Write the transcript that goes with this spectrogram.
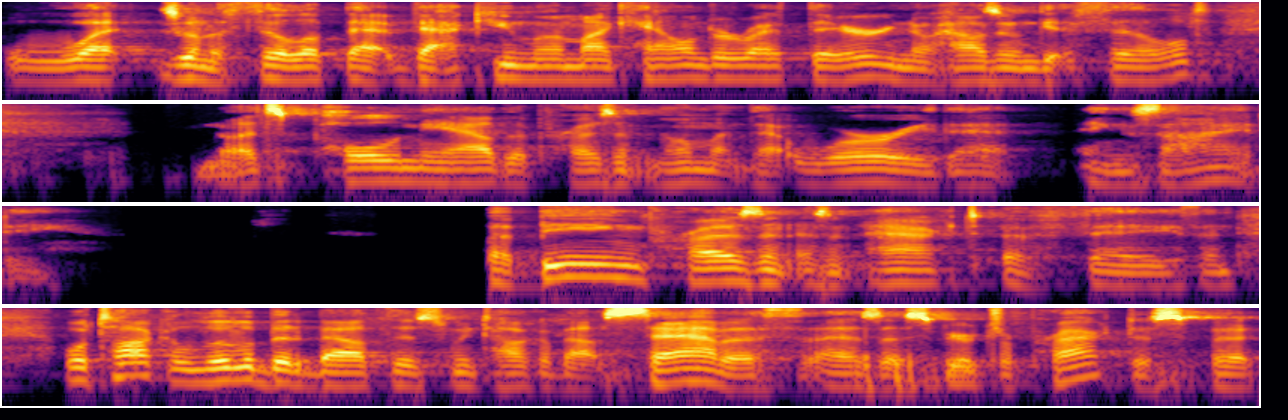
what's going to fill up that vacuum on my calendar right there. You know, how's it going to get filled? You know, that's pulling me out of the present moment, that worry, that anxiety. But being present is an act of faith. And we'll talk a little bit about this when we talk about Sabbath as a spiritual practice, but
